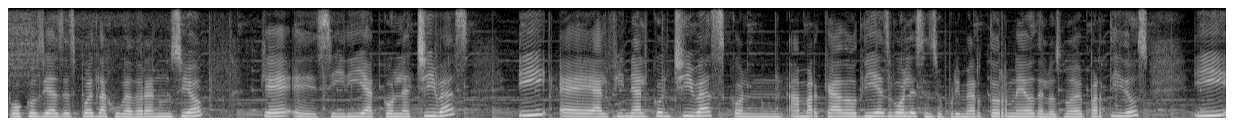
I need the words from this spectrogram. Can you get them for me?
Pocos días después la jugadora anunció que eh, se iría con las Chivas y eh, al final con Chivas con, ha marcado 10 goles en su primer torneo de los 9 partidos y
